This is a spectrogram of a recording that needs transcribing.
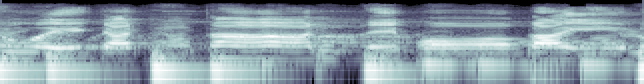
ช่วยจัดการ แต่พอใกล้ล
